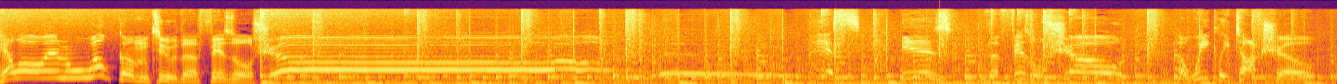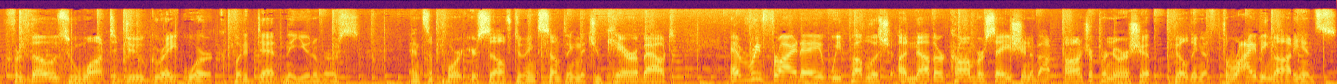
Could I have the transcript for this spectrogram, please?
Hello and welcome to the Fizzle Show. This is the Fizzle Show, a weekly talk show for those who want to do great work, put a dent in the universe, and support yourself doing something that you care about. Every Friday, we publish another conversation about entrepreneurship, building a thriving audience,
